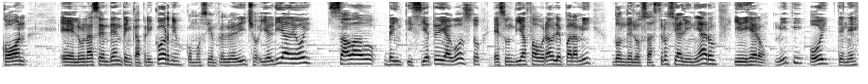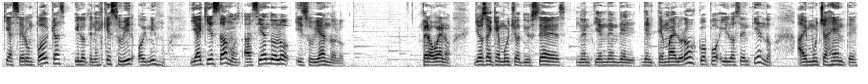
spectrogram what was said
con el luna ascendente en Capricornio, como siempre lo he dicho. Y el día de hoy, sábado 27 de agosto, es un día favorable para mí donde los astros se alinearon y dijeron, Miti, hoy tenés que hacer un podcast y lo tenés que subir hoy mismo. Y aquí estamos, haciéndolo y subiéndolo. Pero bueno, yo sé que muchos de ustedes no entienden del, tema del horóscopo y los entiendo. Hay mucha gente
